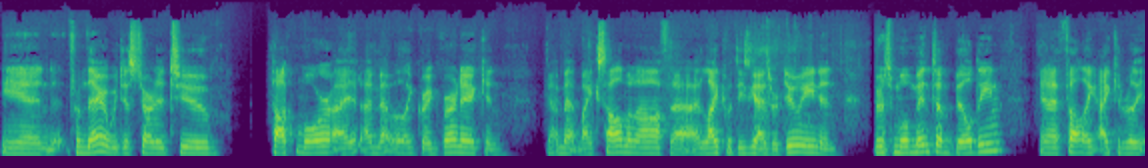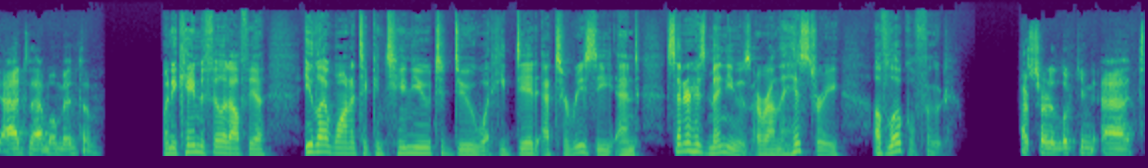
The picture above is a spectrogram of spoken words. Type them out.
And from there, we just started to talk more. I, I met with like Greg Vernick and I met Mike Solomonov. I, I liked what these guys were doing, and there's momentum building. And I felt like I could really add to that momentum. When he came to Philadelphia, Eli wanted to continue to do what he did at Torrisi and center his menus around the history of local food. I started looking at,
